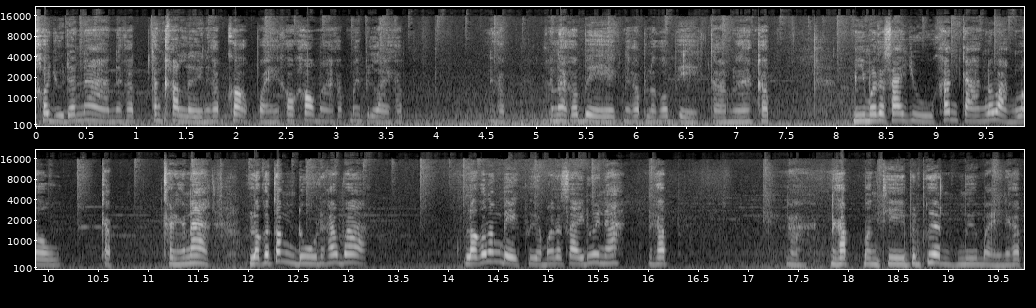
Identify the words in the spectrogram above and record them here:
เขาอยู่ด้านหน้านะครับ ทั้งคันเลยนะครับ ก็ปล่อยให้เขาเข้ามาครับไม่เป็นไรครับนะครับ ข้างหน้าเขาเบรกนะครับเราก็เบรกตามนะครับ มีมอเตอร์ไซค์อยู่ขั้นกลางระหว่างเรากับคันข้างหน้า เราก็ต้องดูนะครับว่า เราก็ต้องเบรกเผื่อมอเตอร์ไซค์ด้วยนะนะครับนะครับบางทีเพื่อนๆมือใหม่นะครับ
